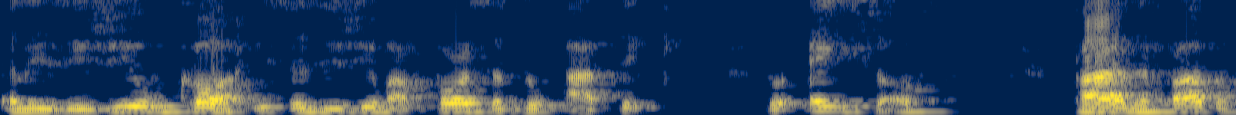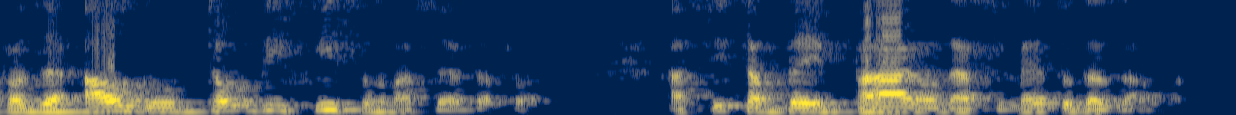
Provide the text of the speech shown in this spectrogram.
ele exigiu um cor, isso exigiu uma força do Atik, do Ensof, para de fato fazer algo tão difícil de uma certa forma. Assim também para o nascimento das almas.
